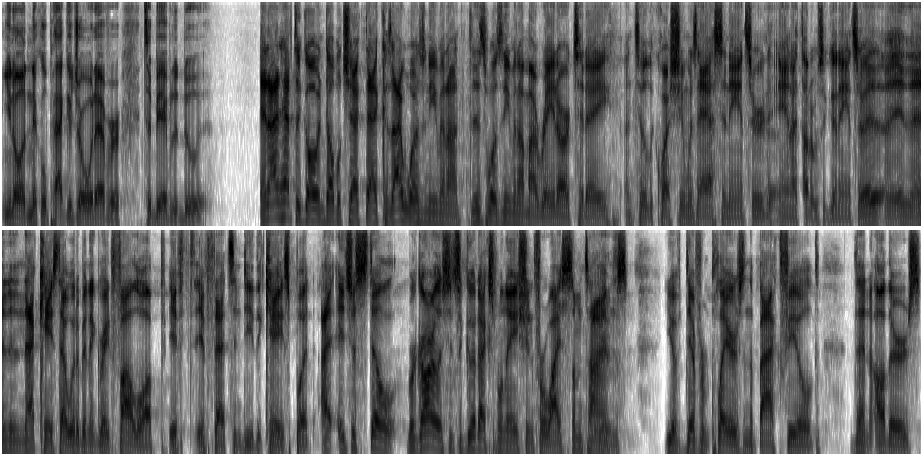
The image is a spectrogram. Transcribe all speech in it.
you know, a nickel package or whatever to be able to do it. And I'd have to go and double check that because I wasn't even on this wasn't even on my radar today until the question was asked and answered, yeah. and I thought it was a good answer. And, and in that case, that would have been a great follow up if if that's indeed the case. But I, it's just still, regardless, it's a good explanation for why sometimes you have different players in the backfield than others,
